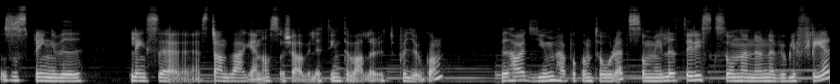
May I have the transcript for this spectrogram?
Och så springer vi längs eh, Strandvägen och så kör vi lite intervaller ute på Djurgården. Vi har ett gym här på kontoret som är lite i riskzonen nu när vi blir fler.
